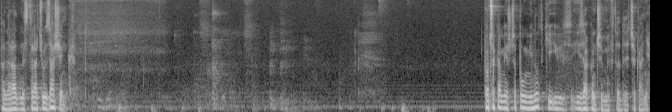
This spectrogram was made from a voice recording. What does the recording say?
Pan radny stracił zasięg. Poczekam jeszcze pół minutki i, i zakończymy wtedy czekanie.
